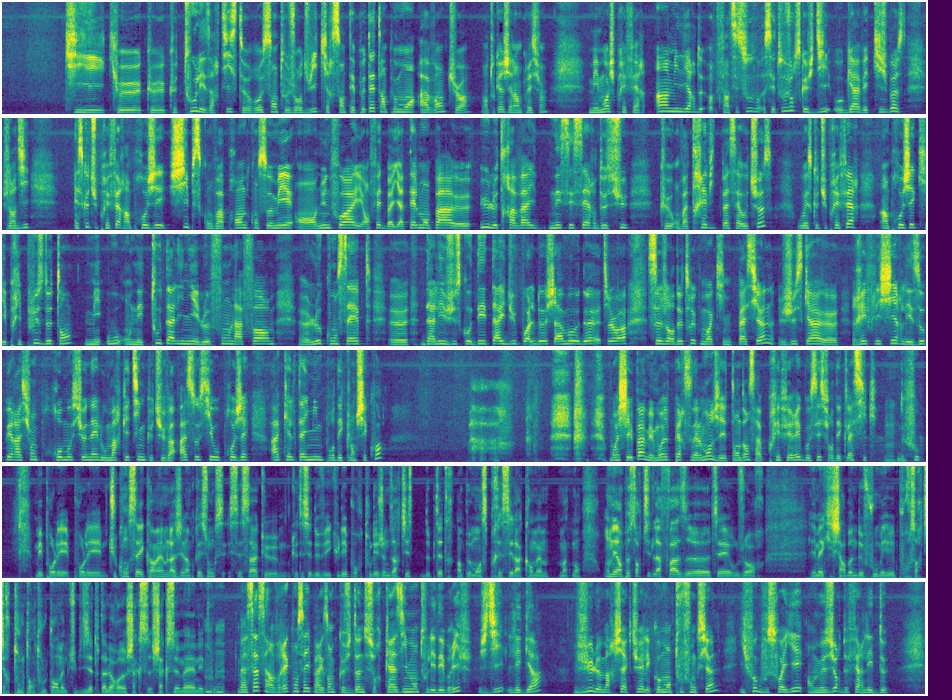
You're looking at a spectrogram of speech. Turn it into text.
qui, que, que, que tous les artistes ressentent aujourd'hui, qui ressentaient peut-être un peu moins avant, tu vois. En tout cas, j'ai l'impression. Mais moi, je préfère un milliard de. Enfin, c'est, toujours ce que je dis aux gars avec qui je bosse. Je leur dis. Est-ce que tu préfères un projet chips qu'on va prendre, consommer en une fois et en fait, bah, il y a tellement pas euh, eu le travail nécessaire dessus qu'on va très vite passer à autre chose Ou est-ce que tu préfères un projet qui ait pris plus de temps, mais où on est tout aligné, le fond, la forme, euh, le concept, euh, d'aller jusqu'au détail du poil de chameau, de, tu vois, ce genre de truc, moi, qui me passionne, jusqu'à euh, réfléchir les opérations promotionnelles ou marketing que tu vas associer au projet, à quel timing pour déclencher quoi? Bah, moi, je sais pas, mais moi, personnellement, j'ai tendance à préférer bosser sur des classiques. Mm. De fou. Mais pour les, pour les, tu conseilles quand même, là j'ai l'impression que c'est- ça que, que tu essaies de véhiculer pour tous les jeunes artistes, de peut-être un peu moins se presser là quand même maintenant. On est un peu sorti de la phase, euh, tu sais, où genre les mecs ils charbonnent de fou, mais pour sortir tout le temps, tout le temps, même tu disais tout à l'heure euh, chaque, chaque semaine et tout. Mm, mm. Bah ça, c'est un vrai conseil, par exemple, que je donne sur quasiment tous les débriefs. Je dis, les gars, vu le marché actuel et comment tout fonctionne, il faut que vous soyez en mesure de faire les deux.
